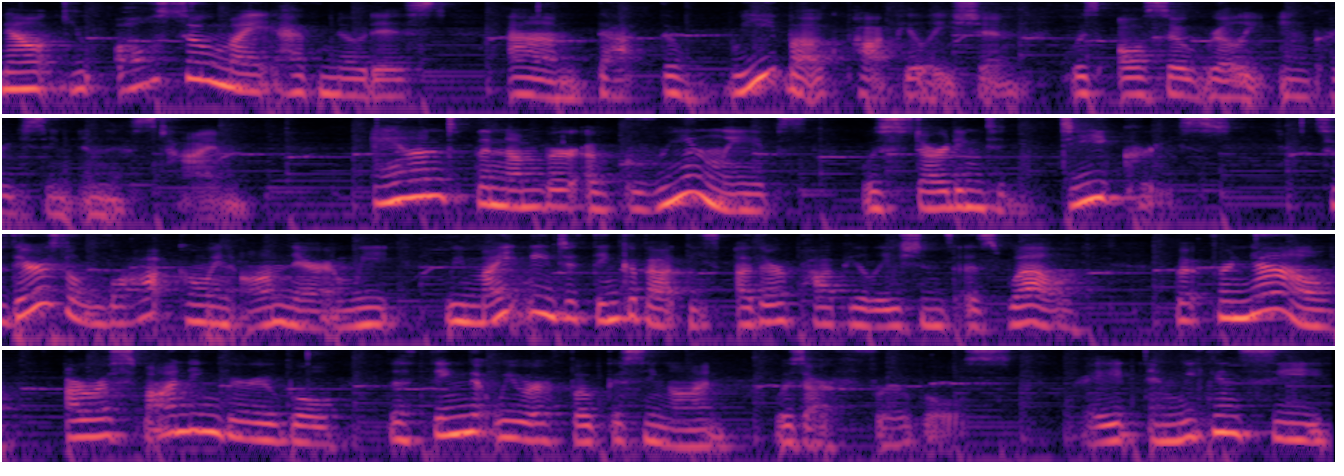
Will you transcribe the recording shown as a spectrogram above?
Now, you also might have noticed um, that the wee bug population was also really increasing in this time. And the number of green leaves was starting to decrease. So there's a lot going on there and we, we might need to think about these other populations as well. But for now, our responding variable, the thing that we were focusing on was our furbles, right? And we can see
